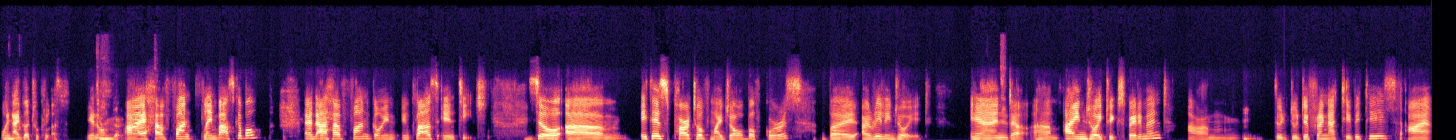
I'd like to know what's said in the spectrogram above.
when mm. I go to class. You know, mm. I have fun playing basketball, and I have fun going in class and teach. Mm. So um, it is part of my job, of course, but I really enjoy it, and uh, um, I enjoy to experiment. Um, to do different activities. I,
